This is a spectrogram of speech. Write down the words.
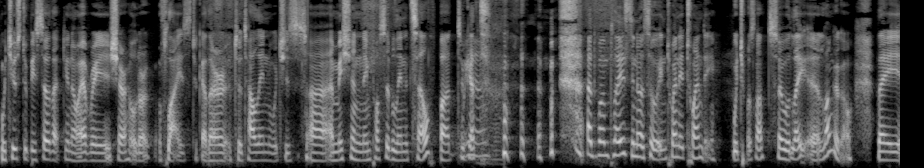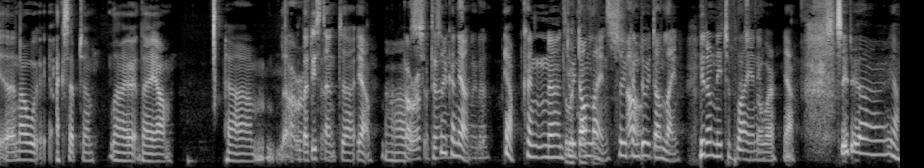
which used to be so that you know every shareholder flies together to Tallinn, which is uh, a mission impossible in itself. But to We get at one place, you know, so in 2020, which was not so late, uh, long ago, they uh, now accept um, the, the um, um, the, Power the of distant, uh, yeah. Uh, so, so you can, yeah, like yeah, can uh, do it online. So you can Oh, do it yeah. online. You don't need to fly Digital. anywhere. Yeah. So you do, uh, yeah.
